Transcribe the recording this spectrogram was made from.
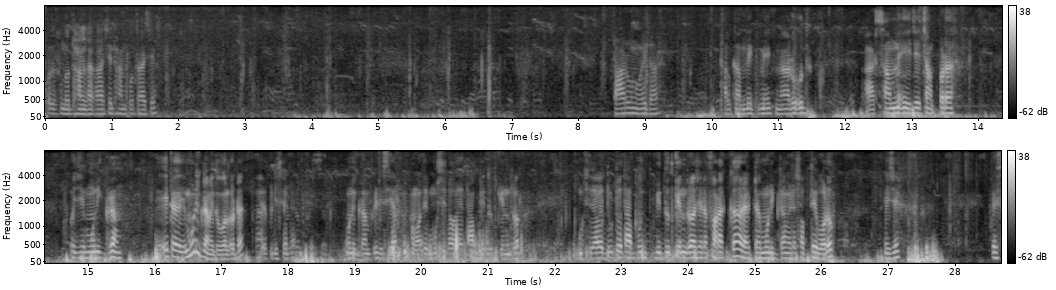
কত সুন্দর ধান লাগা আছে ধান পোতা আছে। দারুণ ওয়েদার হালকা মেঘ মেঘ না রোদ। আর সামনে এই যে চাঁদপাড়া ওই যে মণিগ্রাম। এটা মণিগ্রামে তো বলো ওটা? পিডিসিয়ালটা মণিগ্রাম পিডিসিয়াল আমাদের মুর্শিদাবাদের তাপ বিদ্যুৎ কেন্দ্র। মুর্শিদাবাদের দুটো তাপ বিদ্যুৎ কেন্দ্র আছে একটা ফারাক্কা আর একটা মণিগ্রাম, এটা সবথেকে বড়। এই যে, বেশ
